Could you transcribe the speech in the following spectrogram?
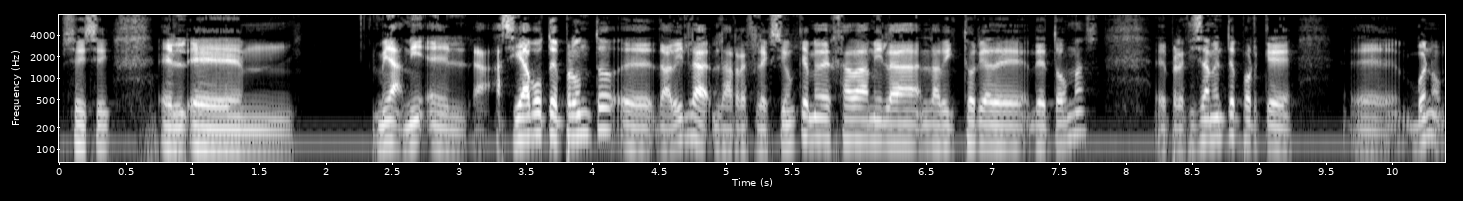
Sí, sí. El, eh, Mira, el, así a bote pronto, eh, David, la, reflexión que me dejaba a mí la, victoria de, de Thomas, eh, precisamente porque, eh, bueno,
